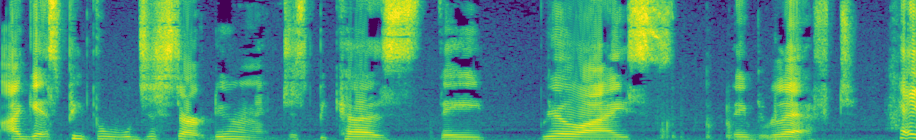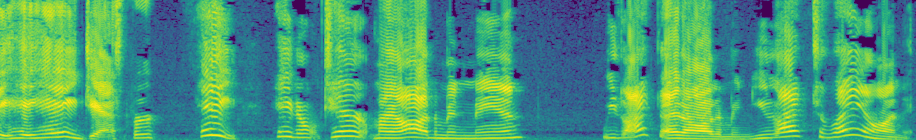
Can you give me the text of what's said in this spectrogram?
I guess people will just start doing it just because they realize they were left. Hey, hey, hey, Jasper. Hey, hey, don't tear up my ottoman, man. We like that ottoman. You like to lay on it.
